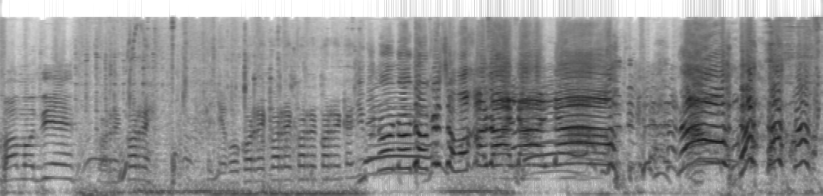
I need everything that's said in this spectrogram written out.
¡Vamos, 10! ¡Corre, corre! Que llego, corre, corre, corre, corre, que llego. ¡No, no, no! ¡Que se baja! ¡No, no, no! ¡No!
